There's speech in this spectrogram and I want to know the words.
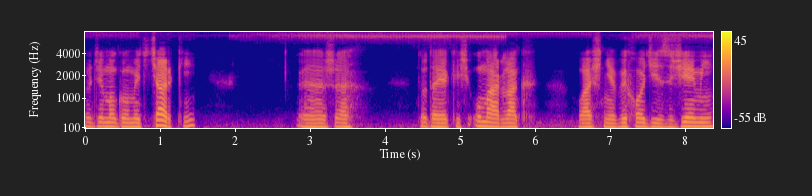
ludzie mogą mieć ciarki, e, że tutaj jakiś umarlak właśnie wychodzi z ziemi.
